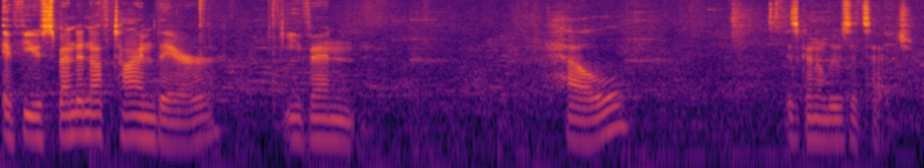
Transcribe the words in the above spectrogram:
if you spend enough time there, even hell is gonna lose its edge.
